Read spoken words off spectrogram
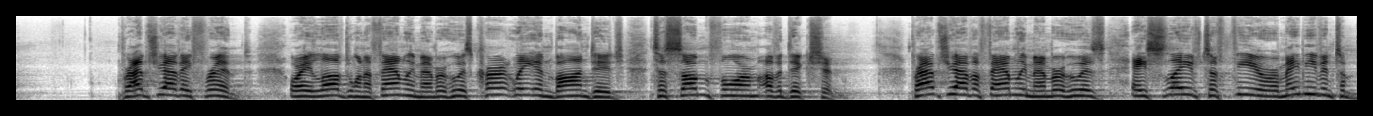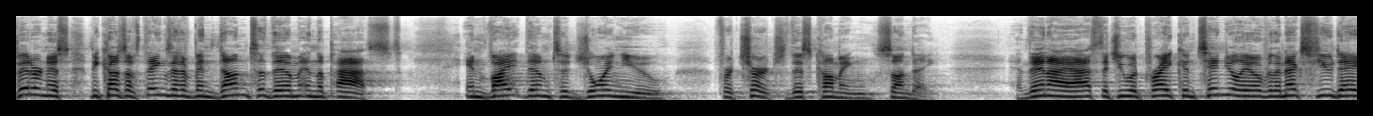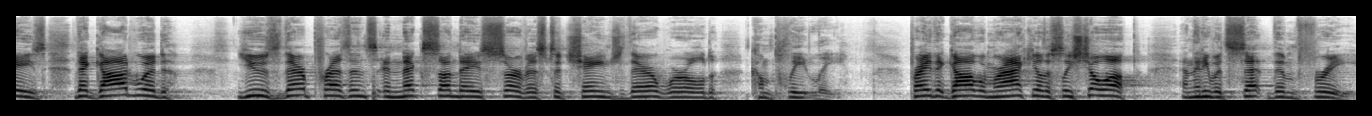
Perhaps you have a friend or a loved one, a family member who is currently in bondage to some form of addiction. Perhaps you have a family member who is a slave to fear or maybe even to bitterness because of things that have been done to them in the past. Invite them to join you for church this coming Sunday. And then I ask that you would pray continually over the next few days that God would use their presence in next Sunday's service to change their world completely. Pray that God would miraculously show up and that He would set them free.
